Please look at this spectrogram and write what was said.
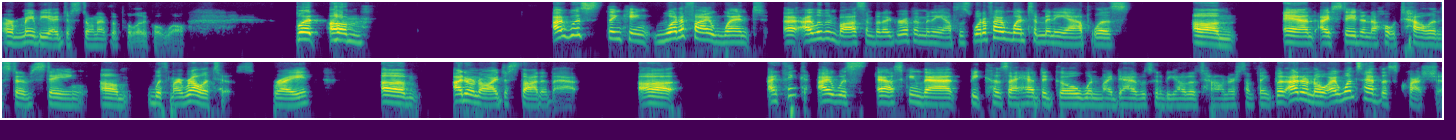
or maybe I just don't have the political will. But um, I was thinking, what if I went, I, live in Boston, but I grew up in Minneapolis. What if I went to Minneapolis um, and I stayed in a hotel instead of staying um, with my relatives, right? Um, I don't know. I just thought of that. Uh, I think I was asking that because I had to go when my dad was going to be out of town or something, but I don't know. I once had this question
